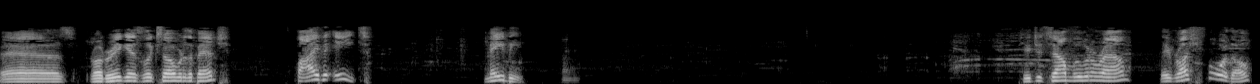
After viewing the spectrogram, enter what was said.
As Rodriguez looks over to the bench. 5-8. Maybe. Puget Sound moving around. They rush four though.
